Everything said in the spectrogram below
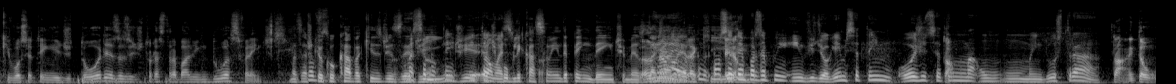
que você tem editoras, as editoras trabalham em duas frentes. Mas acho que o que o Cava quis dizer Mas de não tem- indie então, é de mas- publicação independente mesmo, da Não, galera é, você Não. tem, por exemplo, em, videogame, você tem. Hoje você Tá. tem uma, um- uma indústria. Tá, então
